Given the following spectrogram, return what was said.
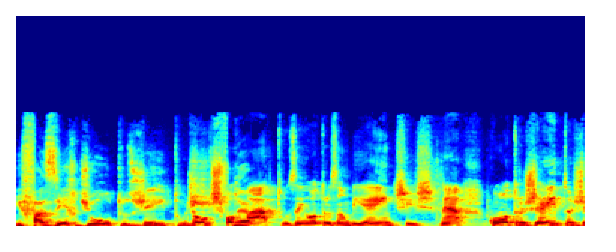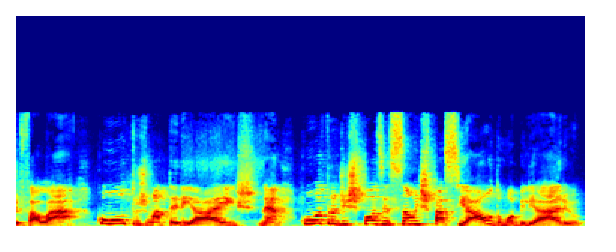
e fazer de outros jeitos. de outros né? formatos, em outros ambientes, né? Com outros jeitos de falar, com outros materiais, né? Com outra disposição espacial do mobiliário.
